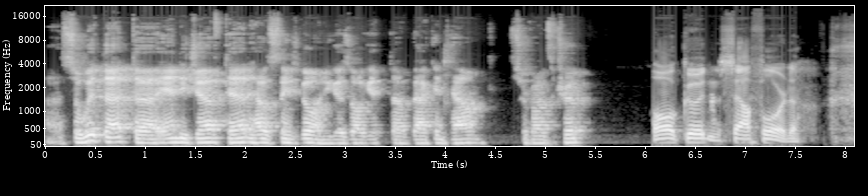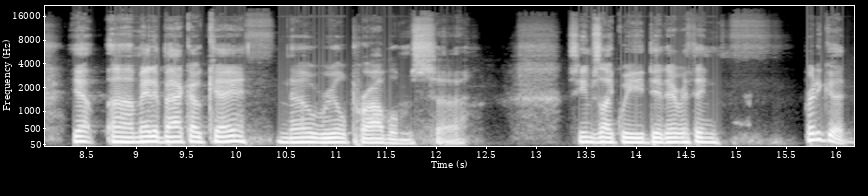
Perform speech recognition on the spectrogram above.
Uh, so with that, uh, Andy, Jeff, Ted, how's things going? You guys all get uh, back in town, survive the trip? All good in South Florida. Yep, uh, made it back okay. No real problems. Uh, seems like we did everything pretty good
